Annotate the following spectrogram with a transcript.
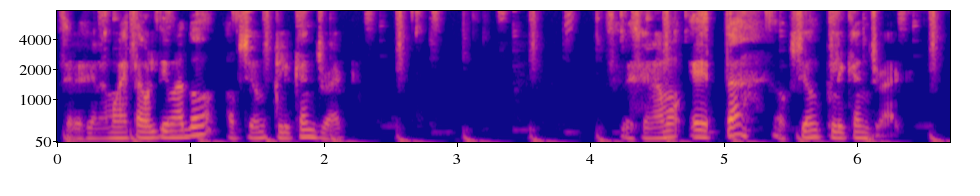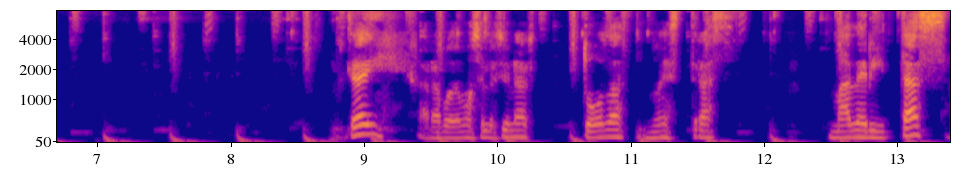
seleccionamos estas últimas dos, opción click and drag. Seleccionamos esta, opción click and drag. Ok, ahora podemos seleccionar todas nuestras maderitas.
